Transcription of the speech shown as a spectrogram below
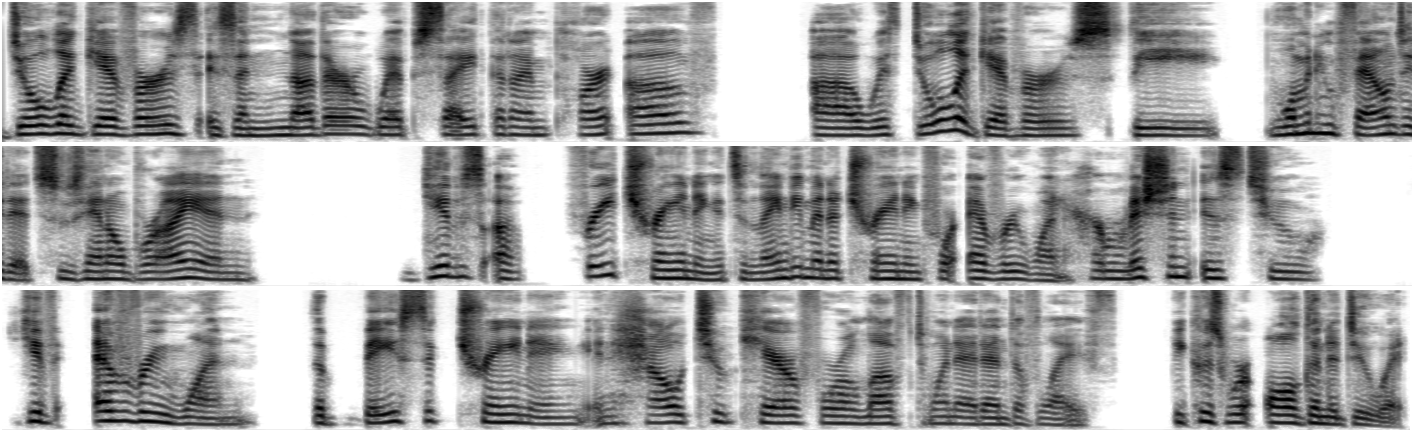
Doula Givers is another website that I'm part of uh, with doula givers, the woman who founded it, Suzanne O'Brien, gives a free training. It's a 90 minute training for everyone. Her mission is to give everyone the basic training in how to care for a loved one at end of life, because we're all going to do it.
